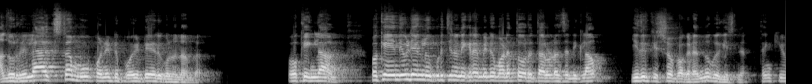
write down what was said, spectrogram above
அது ஒரு ரிலாக்ஸ்டாக மூவ் பண்ணிட்டு போயிட்டே இருக்கணும் நம்ம. ஓகேங்களா? ஓகே இந்த வீடியோ உங்களுக்கு பிடிச்சி நினைக்கிறேன். மீண்டும் அடுத்த ஒரு தருடன் சந்திக்கலாம். இது கிருஷ்ண பகடன் உங்கள் கிருஷ்ணன். தேங்க்யூ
